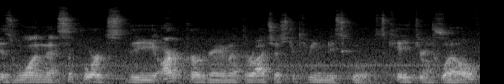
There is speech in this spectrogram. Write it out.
is one that supports the art program at the Rochester Community Schools, K through Awesome. 12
